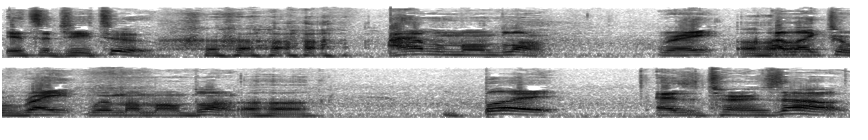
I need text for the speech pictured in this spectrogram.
It's a G2. I have a Mont Blanc, right? I like to write with my Mont Blanc. Uh huh. But as it turns out,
